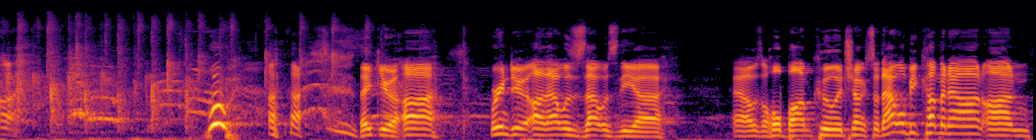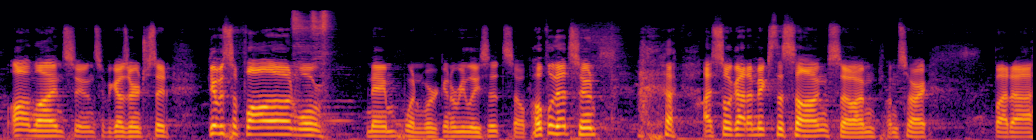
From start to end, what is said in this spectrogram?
Uh, woo! Thank you. Uh, we're gonna do. Oh, that was that was the. Uh, that was a whole bomb Coolidge chunk. So that will be coming out on online soon. So if you guys are interested, give us a follow and we'll name when we're gonna release it. So hopefully that's soon. I still gotta mix the song, so I'm I'm sorry. But uh,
